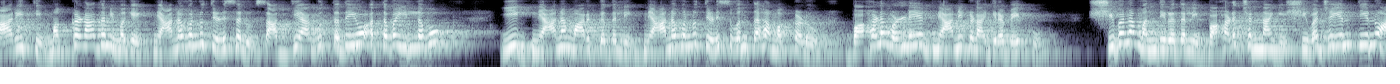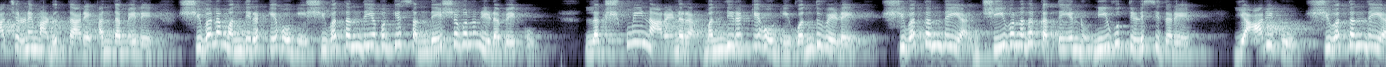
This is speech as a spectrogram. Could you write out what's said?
ಆ ರೀತಿ ಮಕ್ಕಳಾದ ನಿಮಗೆ ಜ್ಞಾನವನ್ನು ತಿಳಿಸಲು ಸಾಧ್ಯ ಆಗುತ್ತದೆಯೋ ಅಥವಾ ಇಲ್ಲವೋ? ಈ ಜ್ಞಾನ ಮಾರ್ಗದಲ್ಲಿ ಜ್ಞಾನವನ್ನು ತಿಳಿಸುವಂತಹ ಮಕ್ಕಳು ಬಹಳ ಒಳ್ಳೆಯ ಜ್ಞಾನಿಗಳಾಗಿರಬೇಕು. ಶಿವನ ಮಂದಿರದಲ್ಲಿ ಬಹಳ ಚೆನ್ನಾಗಿ ಶಿವ ಜಯಂತಿಯನ್ನು ಆಚರಣೆ ಮಾಡುತ್ತಾರೆ. ಅಂದ ಮೇಲೆ ಶಿವನ ಮಂದಿರಕ್ಕೆ ಹೋಗಿ ಶಿವ ತಂದೆಯ ಬಗ್ಗೆ ಸಂದೇಶವನ್ನು ನೀಡಬೇಕು. ಲಕ್ಷ್ಮೀ ನಾರಾಯಣರ ಮಂದಿರಕ್ಕೆ ಹೋಗಿ ಒಂದು ವೇಳೆ ಶಿವತಂದೆಯ ಜೀವನದ ಕಥೆಯನ್ನು ನೀವು ತಿಳಿಸಿದರೆ ಯಾರಿಗೂ ಶಿವತಂದೆಯ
